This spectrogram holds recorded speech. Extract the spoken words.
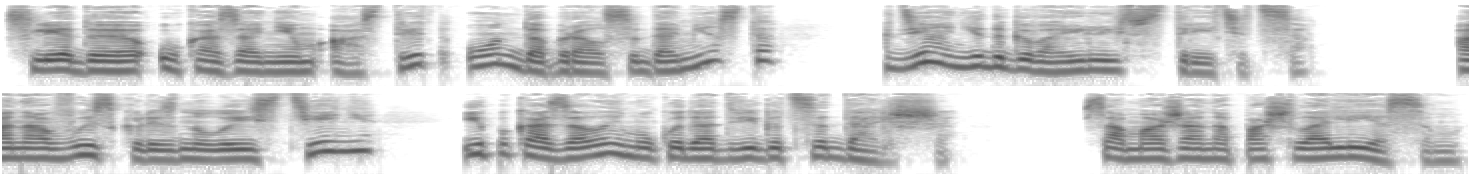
Следуя указаниям Астрид, он добрался до места, где они договорились встретиться. Она выскользнула из тени и показала ему, куда двигаться дальше. Сама же она пошла лесом.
